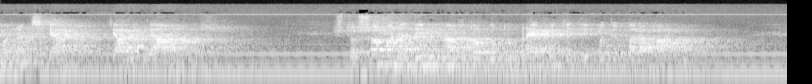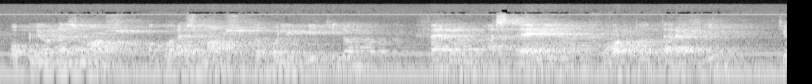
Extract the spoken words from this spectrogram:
μοναξιά και άλλοτε άγχος. Στο σώμα να δίνουμε αυτό που του πρέπει και τίποτε παραπάνω. Ο πλεονασμός, ο κορεσμός, το πολυπίκυλο φέρνουν ασθένεια, φόρτο, ταραχή και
